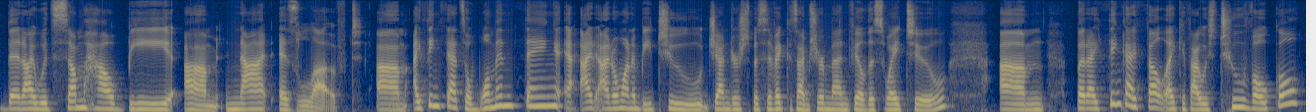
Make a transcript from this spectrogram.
that I would somehow be um, not as loved. Um, I think that's a woman thing. I, I don't want to be too gender specific because I'm sure men feel this way too. Um, but I think I felt like if I was too vocal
